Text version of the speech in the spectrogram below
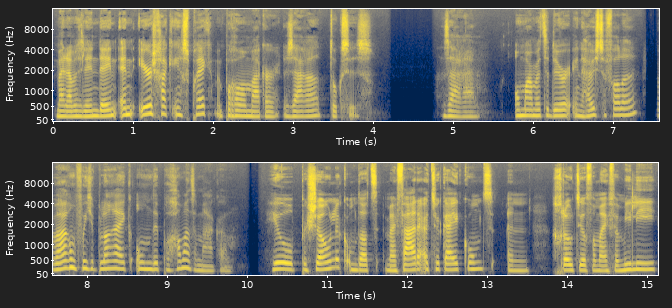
Mijn naam is Lindeen en eerst ga ik in gesprek met programmamaker Zara Toxis. Zara, om maar met de deur in huis te vallen, waarom vond je het belangrijk om dit programma te maken? Heel persoonlijk, omdat mijn vader uit Turkije komt, een groot deel van mijn familie,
